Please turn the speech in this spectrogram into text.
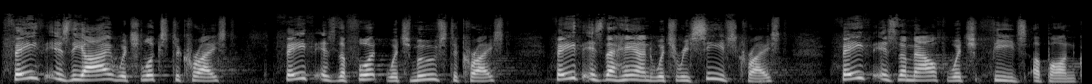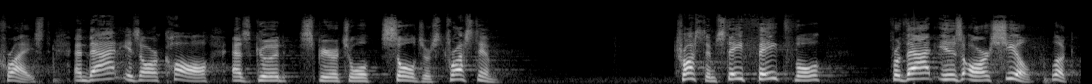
Faith is the eye which looks to Christ. Faith is the foot which moves to Christ. Faith is the hand which receives Christ. Faith is the mouth which feeds upon Christ. And that is our call as good spiritual soldiers. Trust Him. Trust Him. Stay faithful, for that is our shield. Look,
